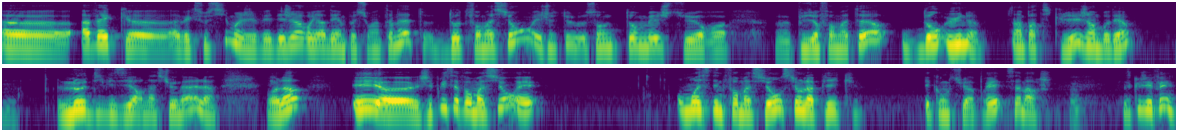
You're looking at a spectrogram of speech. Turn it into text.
Euh, avec, euh, avec ceci, moi j'avais déjà regardé un peu sur internet d'autres formations et je suis tombé sur euh, plusieurs formateurs, dont une en particulier, Jean Baudin, Hmm. le diviseur national. Voilà. Et j'ai pris sa formation et au moins c'était une formation, si on l'applique et qu'on le suit après, ça marche. Ouais. C'est ce que j'ai fait.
